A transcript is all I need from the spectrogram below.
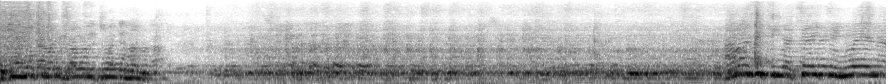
ekiyinza kumalizawo ebitundu hano abazikirya kyaiti nywena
